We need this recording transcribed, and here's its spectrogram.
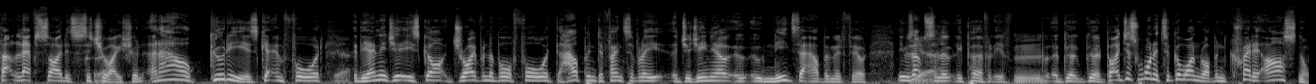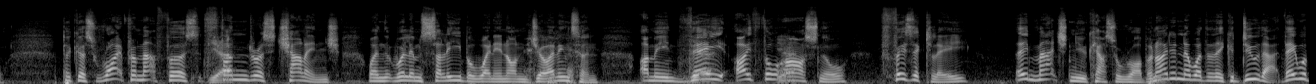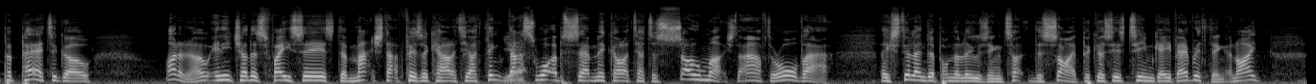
that left-sided situation and how good he is getting forward, Yeah. the energy he's got, driving the ball forward, helping defensively, uh, Jorginho, who, who needs that help in midfield, he was Yeah. absolutely perfectly f- b- good. But I just wanted to go on, Rob, and credit Arsenal. Because right from that first Yeah. thunderous challenge when William Saliba went in on Joelinton, I mean, they, Yeah. I thought Yeah. Arsenal physically, they matched Newcastle, Rob, and I didn't know whether they could do that. They were prepared to go, I don't know, in each other's faces to match that physicality. I think Yeah. that's what upset Mikel Arteta so much that after all that, they still end up on the losing t- the side because his team gave everything. And I,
